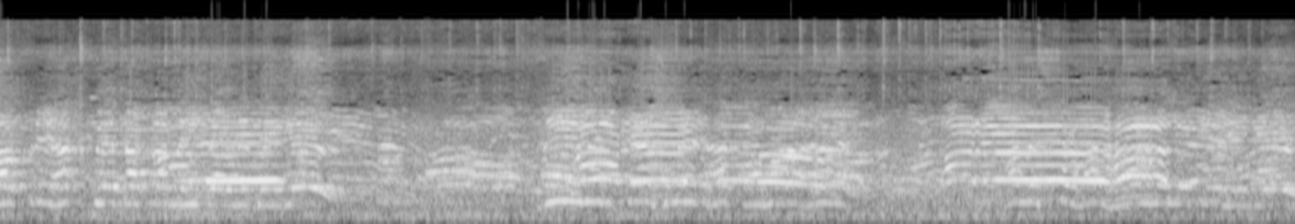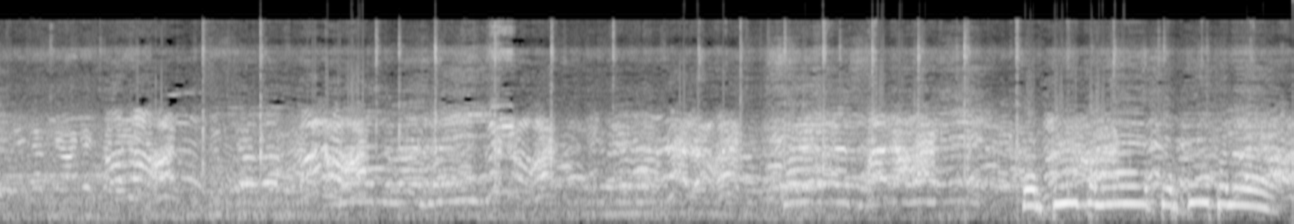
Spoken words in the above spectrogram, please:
अपने हक पे अदा नहीं करने देंगे लीव कैशमेंट हक हमारा है हम इसको हर हाल में लेके रहेंगे हमारे मुलाजमीन सारे सारे तरतीब बनाए तरतीब बनाए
